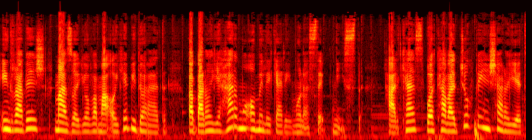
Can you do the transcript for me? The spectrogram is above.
این روش مزایا و معایبی دارد و برای هر معاملهگری مناسب نیست. هر کس با توجه به این شرایط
